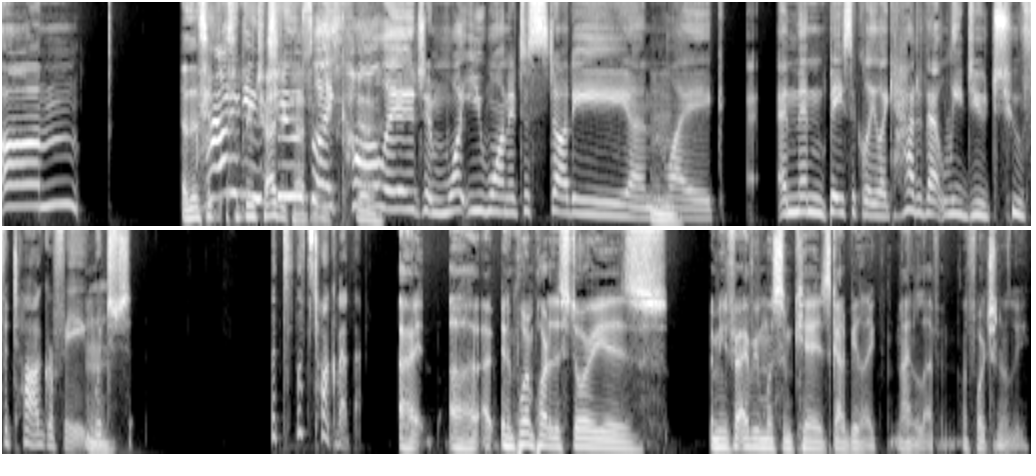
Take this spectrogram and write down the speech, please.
um, And then how did you choose happens. like Yeah. college and what you wanted to study and Mm. like and then basically like how did that lead you to photography Mm. which let's let's talk about that All right. Uh, an important part of the story is, I mean, for every Muslim kid, it's got to be like 9/11. Unfortunately,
